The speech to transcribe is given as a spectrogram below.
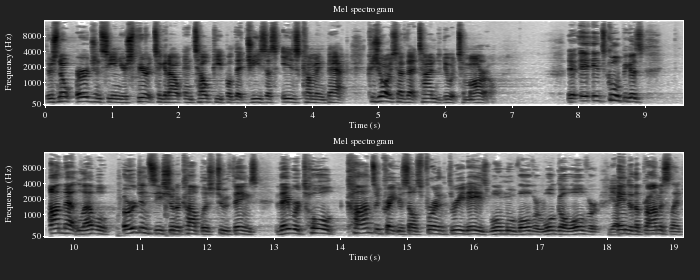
There's no urgency in your spirit to get out and tell people that Jesus is coming back because you always have that time to do it tomorrow. It's cool because on that level, urgency should accomplish two things. They were told, consecrate yourselves, for in three days we'll move over, we'll go over yep. into the promised land.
